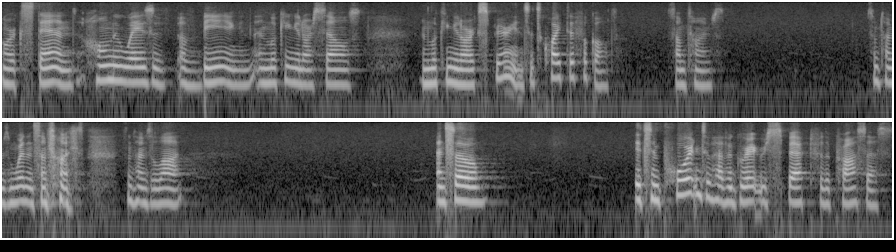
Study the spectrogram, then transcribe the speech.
or extend whole new ways of, of being and, and looking at ourselves and looking at our experience. It's quite difficult sometimes. Sometimes more than sometimes, sometimes a lot. And so it's important to have a great respect for the process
